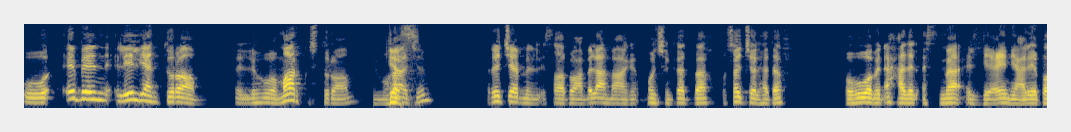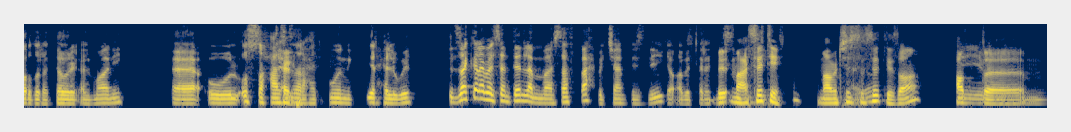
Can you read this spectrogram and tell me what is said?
وابن ليليان تورام اللي هو ماركوس تورام المهاجم رجع من الإصابة وعم بيلعب مع مونشن جلادباخ وسجل هدف وهو من أحد الأسماء اللي عيني عليه برضه للدوري الألماني. آه والقصة حاسسها رح تكون كثير حلوة. بتذكر قبل سنتين لما سفح بال Champions League أو قبل ثلاث مع سيتي. مع مانشستر أيوه. سيتي صح؟ حط. آه،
